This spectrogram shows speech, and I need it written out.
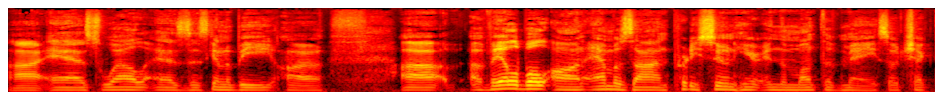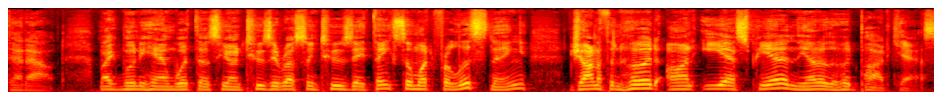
uh, as well as it's going to be uh, uh, available on Amazon pretty soon here in the month of May. So check that out. Mike Mooneyham with us here on Tuesday Wrestling Tuesday. Thanks so much for listening. Jonathan Hood on ESPN and the Under the Hood podcast.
